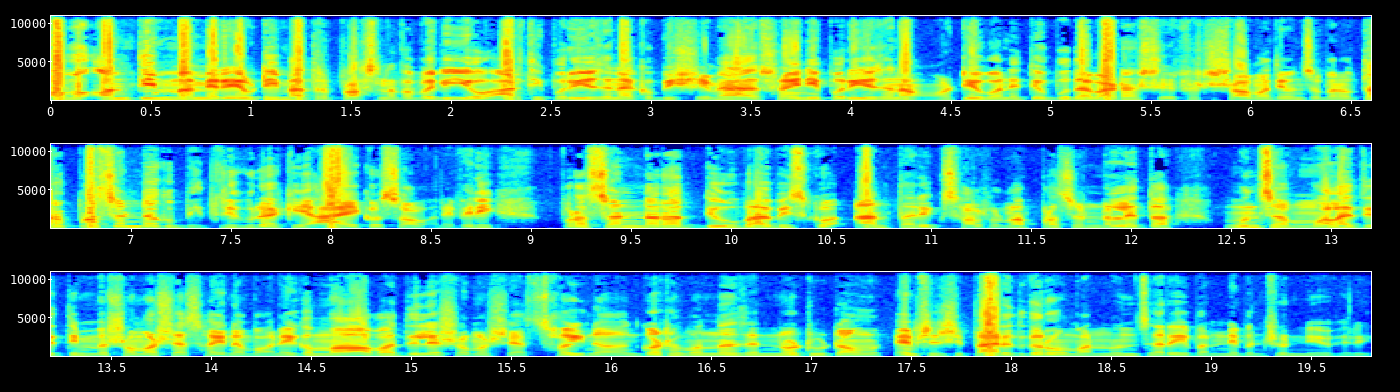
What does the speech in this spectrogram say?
अब अन्तिममा मेरो एउटै मात्र प्रश्न तपाईँले यो आर्थिक परियोजनाको विषयमा सैन्य परियोजना हट्यो भने त्यो बुदाबाट स्पष्ट सहमति हुन्छ भनौँ तर प्रचण्डको भित्री कुरा के आएको छ भने फेरि प्रचण्ड र देउबा बिचको आन्तरिक छलफलमा प्रचण्डले त हुन्छ मलाई त्यति समस्या छैन भनेको माओवादीले समस्या छैन गठबन्धन चाहिँ नटुटाउँ एमसिसी पारित गरौँ भन्नुहुन्छ अरे भन्ने पनि सुनियो फेरि।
